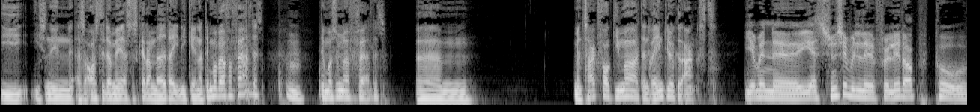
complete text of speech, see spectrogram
i, i sådan en... Altså også det der med, at så skal der mad derind igen, og det må være forfærdeligt. Mm. Det må simpelthen være forfærdeligt. Øhm, men tak for at give mig den rendyrkede angst. Jamen, øh, jeg synes, jeg vil øh, følge lidt op på...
